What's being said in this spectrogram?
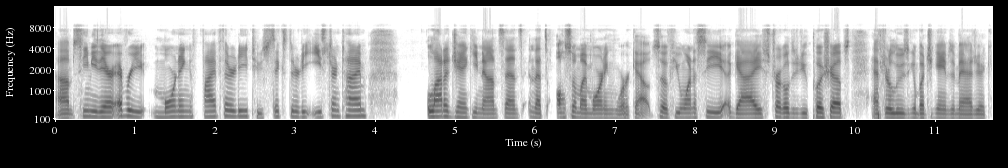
um, see me there every morning, 5.30 to 6.30 Eastern Time. A lot of janky nonsense, and that's also my morning workout. So if you want to see a guy struggle to do push-ups after losing a bunch of games of Magic,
